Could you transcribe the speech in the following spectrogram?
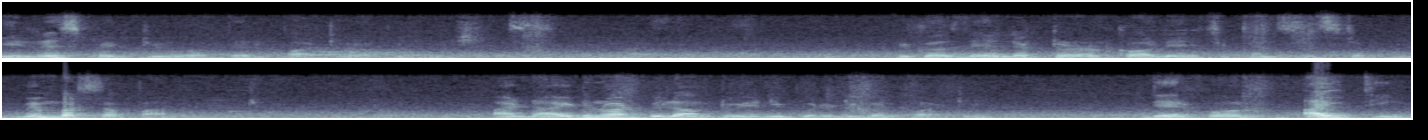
irrespective of their party affiliations. Because the electoral college consists of members of parliament. And I do not belong to any political party. Therefore, I think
